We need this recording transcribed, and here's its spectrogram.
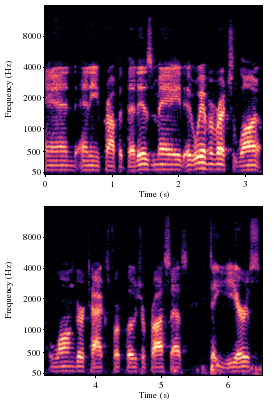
and any profit that is made, uh, we have a much long, longer tax foreclosure process. It can take years,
